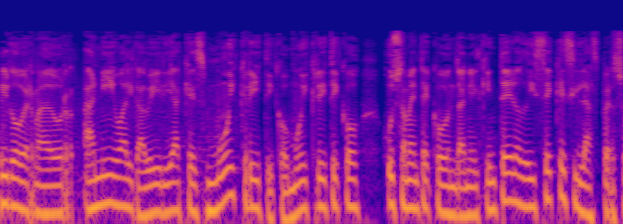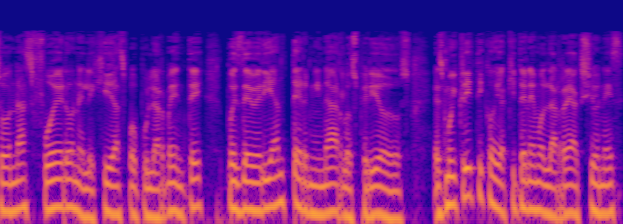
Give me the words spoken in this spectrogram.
el gobernador Aníbal Gaviria, que es muy crítico, muy crítico justamente con Daniel Quintero, dice que si las personas fueron elegidas popularmente, pues deberían terminar los periodos. Es muy crítico y aquí tenemos las reacciones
